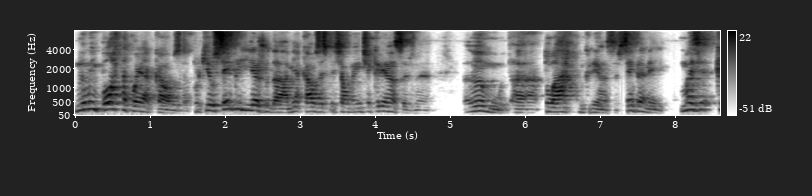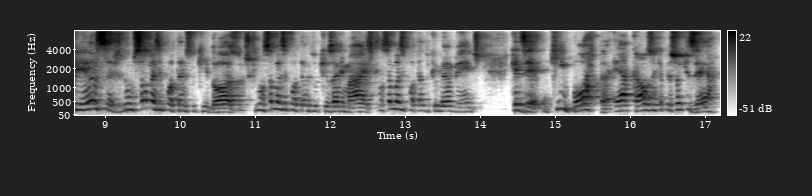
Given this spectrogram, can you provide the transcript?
não importa qual é a causa, porque eu sempre ia ajudar, a minha causa especialmente é crianças, né? Amo atuar com crianças, sempre amei. Mas crianças não são mais importantes do que idosos, que não são mais importantes do que os animais, que não são mais importantes do que o meio ambiente. Quer dizer, o que importa é a causa que a pessoa quiser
